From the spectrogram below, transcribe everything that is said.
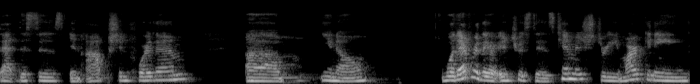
that this is an option for them. Um, you know, whatever their interest is chemistry, marketing,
